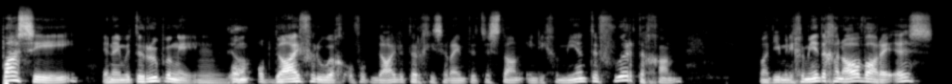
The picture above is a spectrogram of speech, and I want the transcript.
passie hê en hy moet 'n roeping hê Mm. Ja. om op daai verhoog of op daai liturgiese ruimte te staan en die gemeente voor te gaan want jy moet die gemeente gaan haal waar hy is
